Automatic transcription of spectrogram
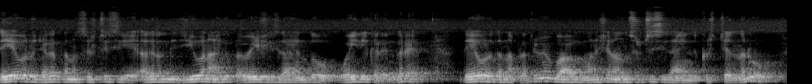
ದೇವರು ಜಗತ್ತನ್ನು ಸೃಷ್ಟಿಸಿ ಅದರಲ್ಲಿ ಜೀವನಾಗಿ ಪ್ರವೇಶಿಸಿದ ಎಂದು ವೈದಿಕರೆಂದರೆ, ದೇವರು ತನ್ನ ಪ್ರತಿಬಿಂಬವಾಗಿ ಮನುಷ್ಯನನ್ನು ಸೃಷ್ಟಿಸಿದ ಎಂದು ಕ್ರಿಶ್ಚಿಯನ್ನರು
